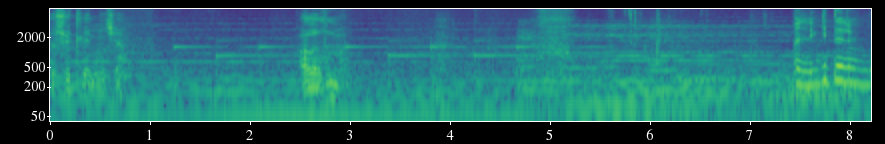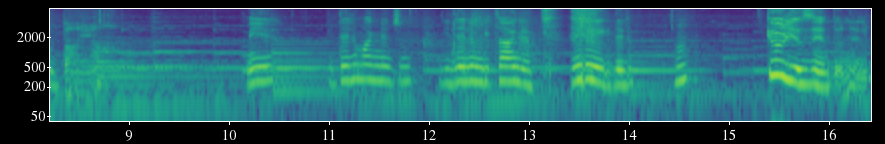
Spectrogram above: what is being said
özür dilemeyeceğim. Anladın mı? Anne gidelim buradan ya. İyi. Gidelim anneciğim. Gidelim bir tane. Nereye gidelim? Göl yazıya dönelim.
